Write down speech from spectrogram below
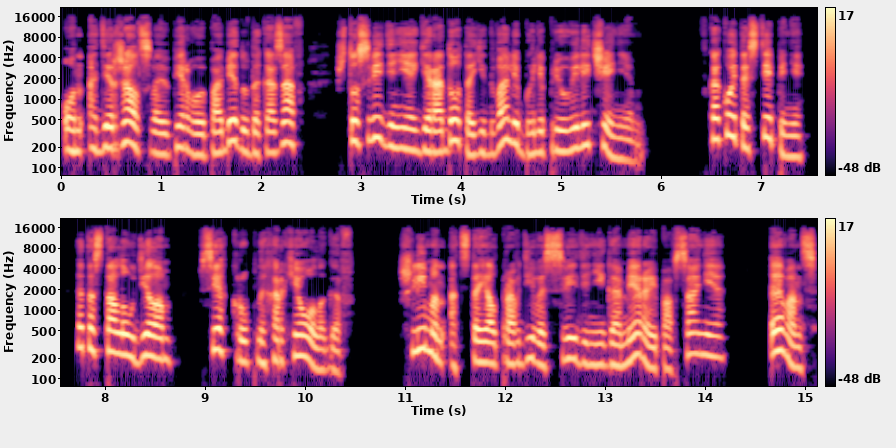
Он одержал свою первую победу, доказав, что сведения Геродота едва ли были преувеличением. В какой-то степени это стало уделом всех крупных археологов. Шлиман отстоял правдивость сведений Гомера и Павсания, Эванс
